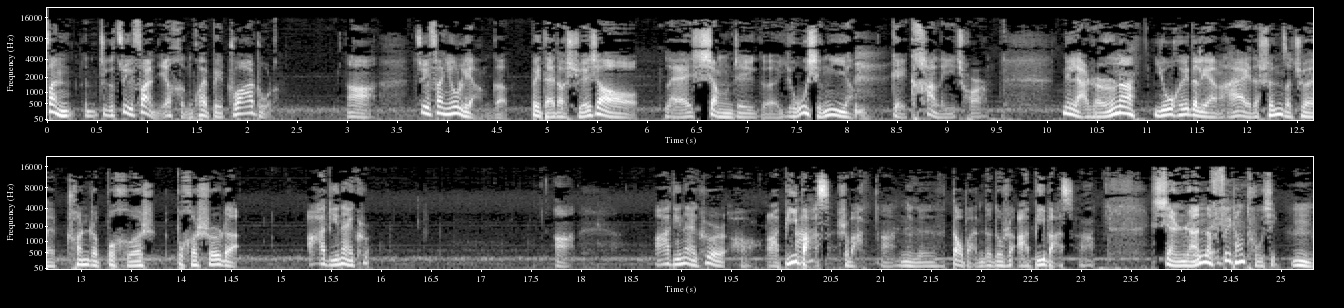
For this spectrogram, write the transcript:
犯呃这个罪犯也很快被抓住了。啊，罪犯有两个被带到学校来，像这个游行一样给看了一圈那俩人呢，黝黑的脸、矮矮的身子，却穿着不合不合身的阿迪耐克。啊，阿迪耐克啊，阿比巴斯是吧？啊，那个盗版的都是阿比巴斯啊，显然呢非常土气。嗯，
